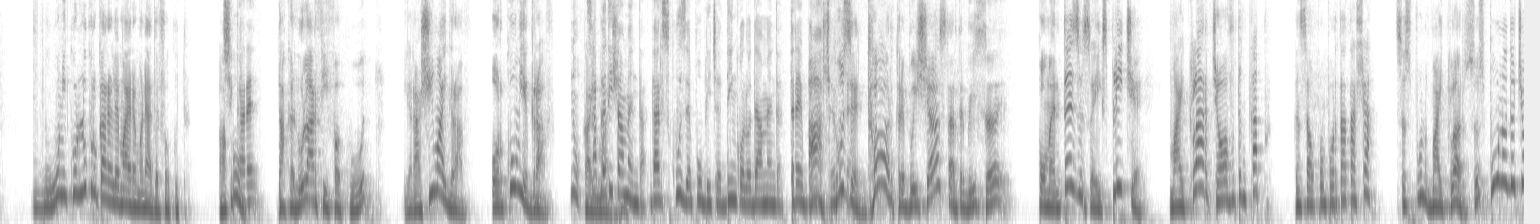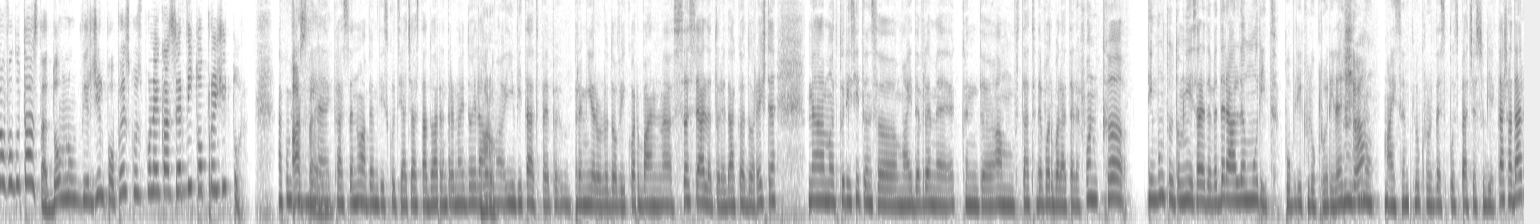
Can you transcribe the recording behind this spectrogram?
unicul lucru care le mai rămânea de făcut. Acum, Și care- Dacă nu l-ar fi făcut, era și mai grav. Oricum e grav. Nu, Ca s-a plătit imagine. amenda, dar scuze publice, dincolo de amendă, trebuie A, cerute. scuze, da, ar trebui și asta, ar trebui să comenteze, să explice mai clar ce au avut în cap când s-au comportat așa. Să spună mai clar, să spună de ce au făcut asta. Domnul Virgil Popescu spune că a servit o prăjitură. Acum știți Asta bine, e. ca să nu avem discuția aceasta doar între noi doi, Vă rog. l-am uh, invitat pe pe premierul Ludovic Orban uh, să se alăture dacă dorește. Mi-a mărturisit însă mai devreme când uh, am stat de vorbă la telefon că din punctul domniei sale de vedere a lămurit public lucrurile și Da. nu mai sunt lucruri de spus pe acest subiect. Așadar,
